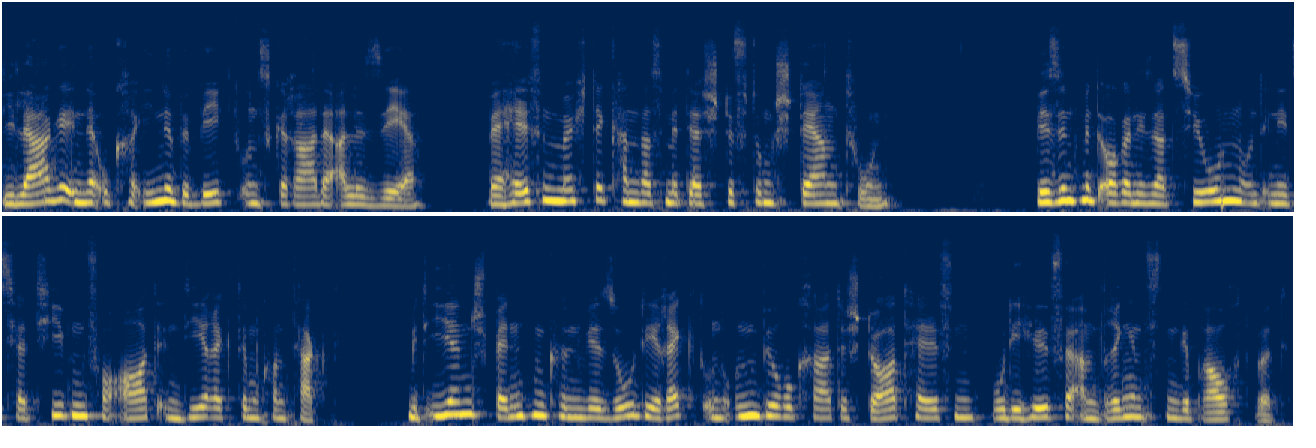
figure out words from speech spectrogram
Die Lage in der Ukraine bewegt uns gerade alle sehr. Wer helfen möchte, kann das mit der Stiftung Stern tun. Wir sind mit Organisationen und Initiativen vor Ort in direktem Kontakt. Mit ihren Spenden können wir so direkt und unbürokratisch dort helfen, wo die Hilfe am dringendsten gebraucht wird.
